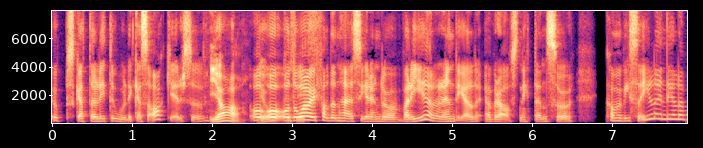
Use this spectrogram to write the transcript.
uppskattar lite olika saker. Så... ja, Och, jo, och, och då precis. ifall den här serien då varierar en del över avsnitten så kommer vissa gilla en del av,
